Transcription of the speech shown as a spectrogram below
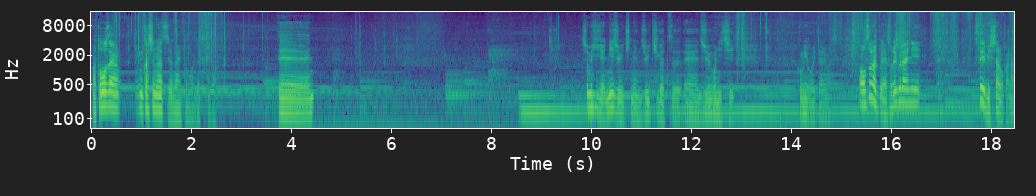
まあ、当然昔のやつじゃないと思うんですけど。えー、賞味期限21年11月、えー、15日。ゴミが置いてあります、まあ、おそらくねそれぐらいに整備したのかな。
